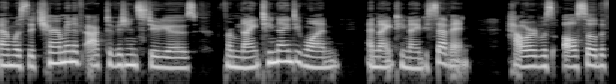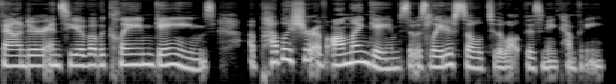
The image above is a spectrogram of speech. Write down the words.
and was the chairman of Activision Studios from 1991 and 1997. Howard was also the founder and CEO of Acclaim Games, a publisher of online games that was later sold to the Walt Disney Company.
